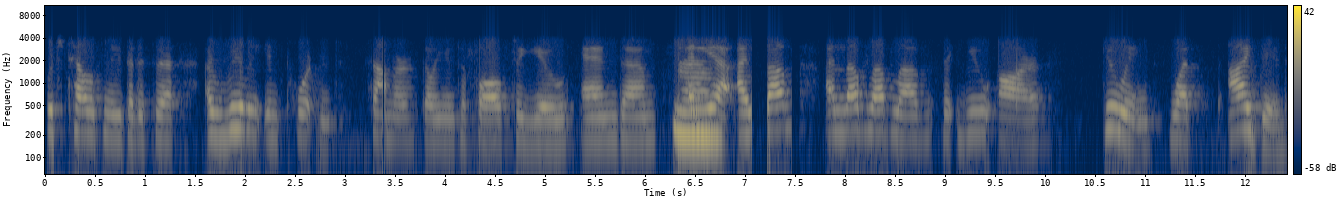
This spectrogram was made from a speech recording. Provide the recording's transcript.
which tells me that it's a, a really important summer going into fall for you. And um yeah. and yeah, I love I love love love that you are doing what I did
